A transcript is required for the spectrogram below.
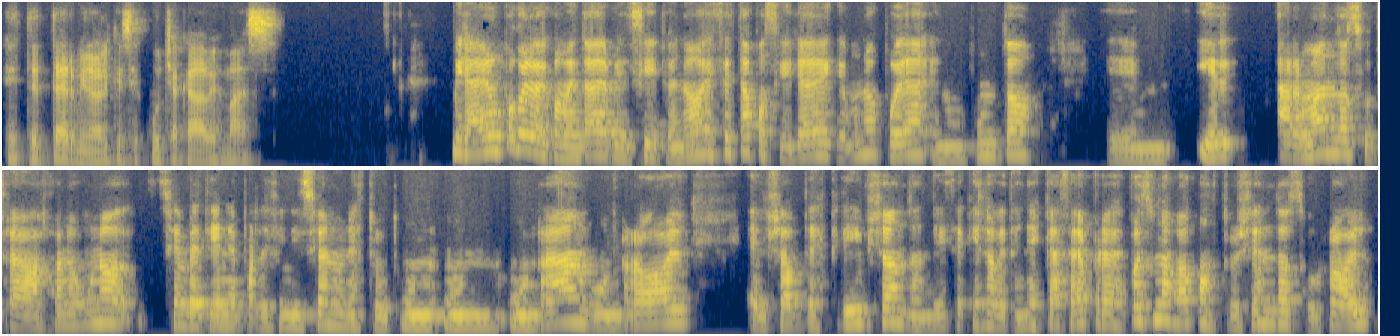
este término el que se escucha cada vez más? Mira, era un poco lo que comentaba al principio, ¿no? Es esta posibilidad de que uno pueda en un punto eh, ir armando su trabajo, ¿no? Uno siempre tiene por definición un, un, un, un rango, un rol, el job description, donde dice qué es lo que tenés que hacer, pero después uno va construyendo su rol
